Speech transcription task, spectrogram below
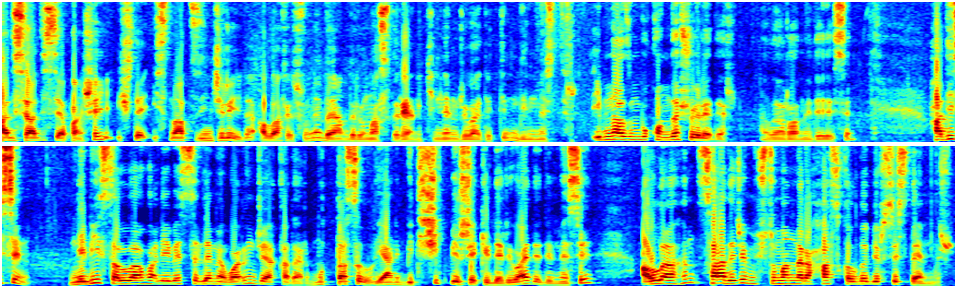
Hadis hadis yapan şey işte isnat zinciriyle Allah Resulüne dayandırılmasıdır. Yani kimlerin rivayet ettiğini bilmesidir. İbn Azm bu konuda şöyle der. Allah rahmet eylesin. Hadisin Nebi sallallahu aleyhi ve selleme varıncaya kadar muttasıl yani bitişik bir şekilde rivayet edilmesi Allah'ın sadece Müslümanlara has kıldığı bir sistemdir.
